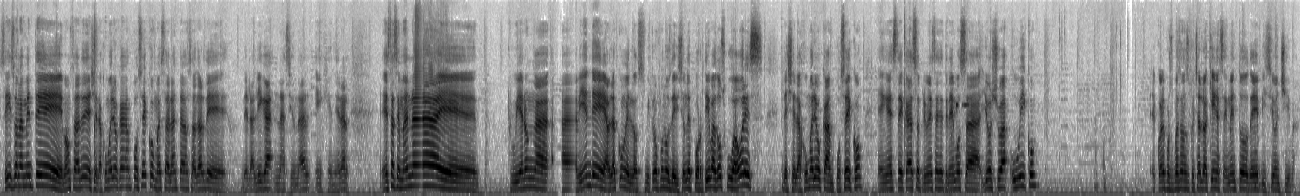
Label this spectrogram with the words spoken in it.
Sí, solamente vamos a hablar de Xelajú Mario Campo Seco. Más adelante vamos a hablar de, de la Liga Nacional en general. Esta semana eh, tuvieron a, bien de hablar con los micrófonos de Visión Deportiva dos jugadores de Xelajú Mario Camposeco. En este caso, en primera instancia tenemos a Joshua Ubico, el cual por supuesto vamos a escucharlo aquí en el segmento de Visión Chiva.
